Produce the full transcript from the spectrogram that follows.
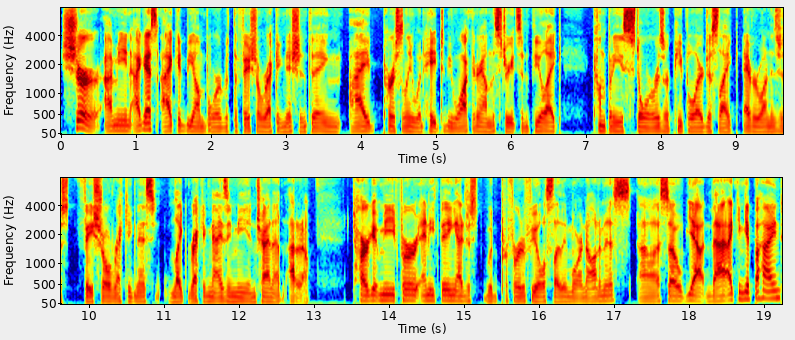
Sure, I mean, I guess I could be on board with the facial recognition thing. I personally would hate to be walking around the streets and feel like companies, stores, or people are just like everyone is just facial recognition, like recognizing me and trying to, I don't know, target me for anything. I just would prefer to feel slightly more anonymous. Uh, so yeah, that I can get behind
